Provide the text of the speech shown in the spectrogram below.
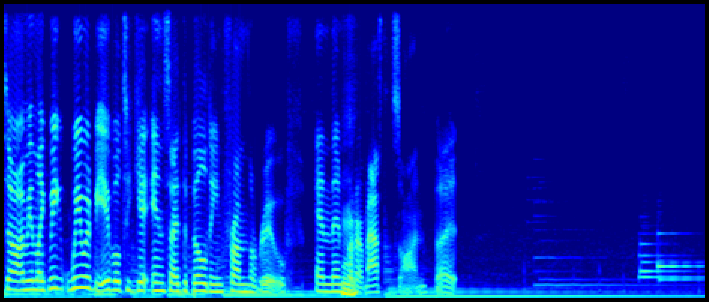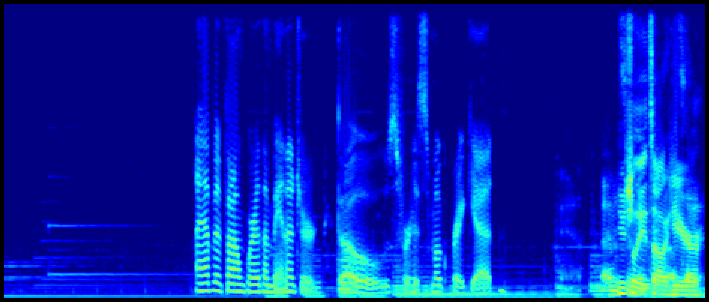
So I mean, like we we would be able to get inside the building from the roof and then put Mhm. our masks on, but I haven't found where the manager goes for his smoke break yet. Yeah. I haven't Usually it's go out here.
